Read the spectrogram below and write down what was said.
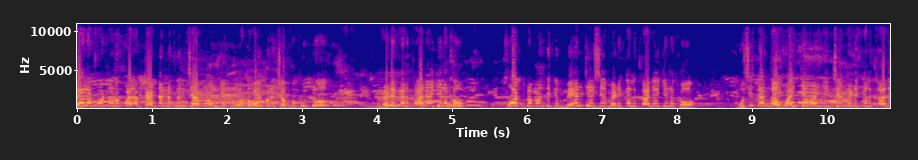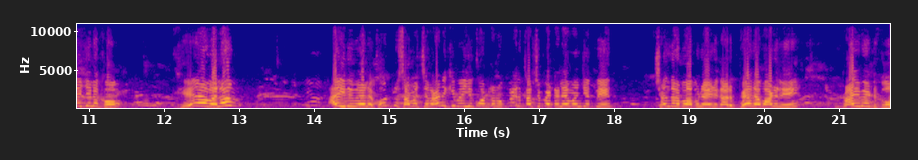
వేల కోట్ల రూపాయల టెండర్లు పిలిచాము అని చెప్పి ఒకవైపున చెప్పుకుంటూ మెడికల్ కాలేజీలకు కోట్ల మందికి మేలు చేసే మెడికల్ కాలేజీలకు ఉచితంగా వైద్యం అందించే మెడికల్ కాలేజీలకు కేవలం ఐదు వేల కోట్లు సంవత్సరానికి వెయ్యి కోట్ల రూపాయలు ఖర్చు పెట్టలేమని చెప్పి చంద్రబాబు నాయుడు గారు పేదవాడిని ప్రైవేట్కు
